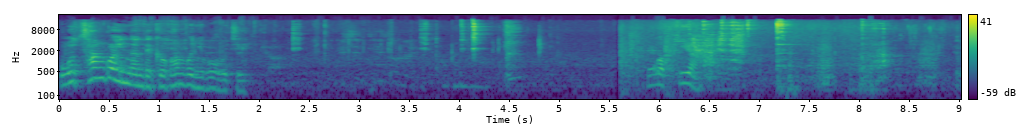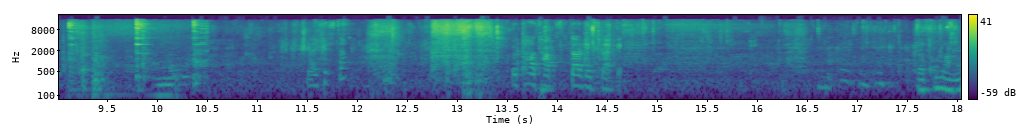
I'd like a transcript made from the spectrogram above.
옷 산 거 있는데 그거 한번 입어보지. 뭐가 비야? 맛있어? 이거 다 닭다리살이. 매콤하네.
